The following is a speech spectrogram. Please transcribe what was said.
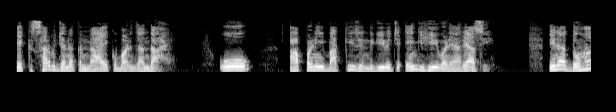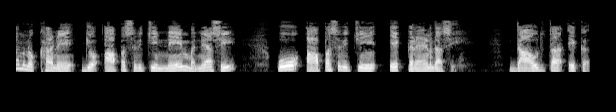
ਇੱਕ ਸਰਵਜਨਕ ਨਾਇਕ ਬਣ ਜਾਂਦਾ ਹੈ। ਉਹ ਆਪਣੀ ਬਾਕੀ ਜ਼ਿੰਦਗੀ ਵਿੱਚ ਇੰਜ ਹੀ ਬਣਿਆ ਰਿਹਾ ਸੀ। ਇਹਨਾਂ ਦੋਹਾਂ ਮਨੁੱਖਾਂ ਨੇ ਜੋ ਆਪਸ ਵਿੱਚ ਹੀ ਨੇਮ ਬੰਨਿਆ ਸੀ, ਉਹ ਆਪਸ ਵਿੱਚ ਹੀ ਇੱਕ ਰਹਿਣ ਦਾ ਸੀ। ਦਾਊਦ ਤਾਂ ਇੱਕ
